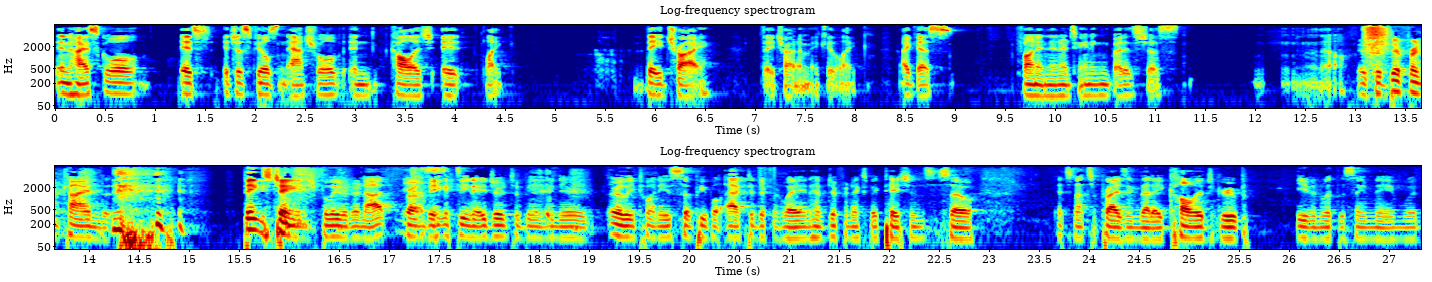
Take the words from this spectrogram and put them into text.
in high school, it's it just feels natural. In college, it like they try, they try to make it like I guess fun and entertaining, but it's just no. It's a different kind. Things change, believe it or not, from Yes. being a teenager to being in your early 20s, so people act a different way and have different expectations. So it's not surprising that a college group, even with the same name, would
